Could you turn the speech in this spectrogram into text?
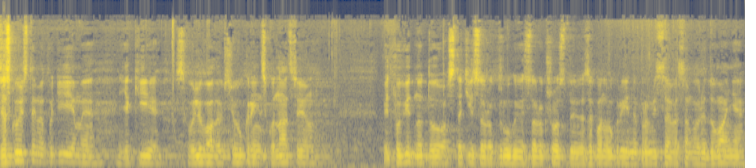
Зв'язку з тими подіями, які схвилювали всю українську націю, відповідно до статті 42 і 46 закону України про місцеве самоврядування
